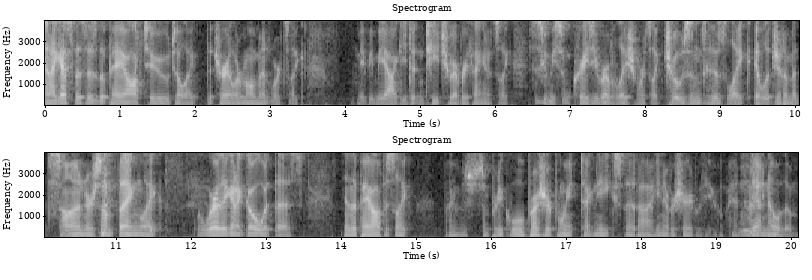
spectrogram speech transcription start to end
And I guess this is the payoff too to like the trailer moment where it's like maybe Miyagi didn't teach you everything, and it's like is this gonna be some crazy revelation where it's like Chozen's his like illegitimate son or something? like, where are they gonna go with this? And the payoff is like, it was some pretty cool pressure point techniques that uh, he never shared with you, and how Yeah. you know them.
